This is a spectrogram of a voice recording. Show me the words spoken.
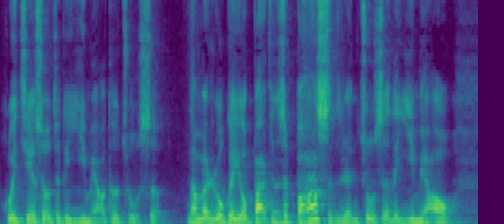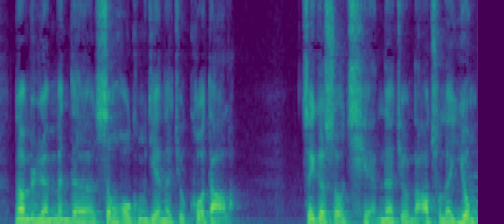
会接受这个疫苗的注射。那么如果有百分之八十的人注射了疫苗，那么人们的生活空间呢就扩大了。这个时候钱呢就拿出来用。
